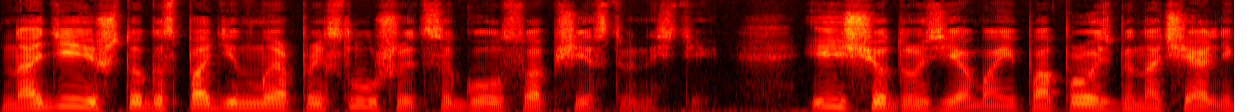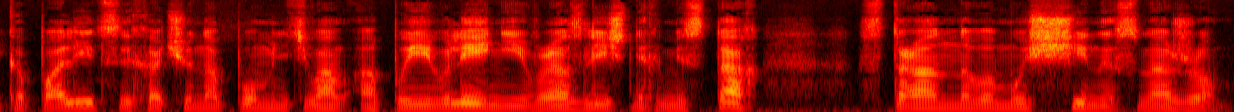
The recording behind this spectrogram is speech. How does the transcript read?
Надеюсь, что господин мэр прислушается к голосу общественности. И еще, друзья мои, по просьбе начальника полиции хочу напомнить вам о появлении в различных местах странного мужчины с ножом.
